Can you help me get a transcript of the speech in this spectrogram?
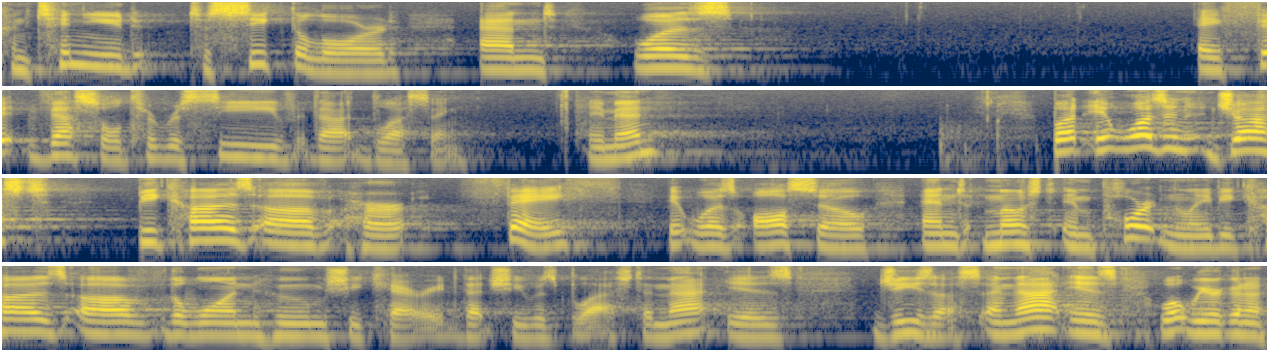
continued to seek the Lord and was a fit vessel to receive that blessing. Amen? But it wasn't just because of her faith, it was also, and most importantly, because of the one whom she carried, that she was blessed. And that is Jesus. And that is what we are going to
